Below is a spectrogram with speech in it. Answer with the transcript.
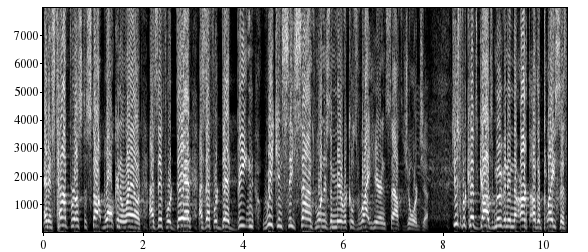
And it's time for us to stop walking around as if we're dead, as if we're dead beaten. We can see signs, wonders, and miracles right here in South Georgia. Just because God's moving in the earth other places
